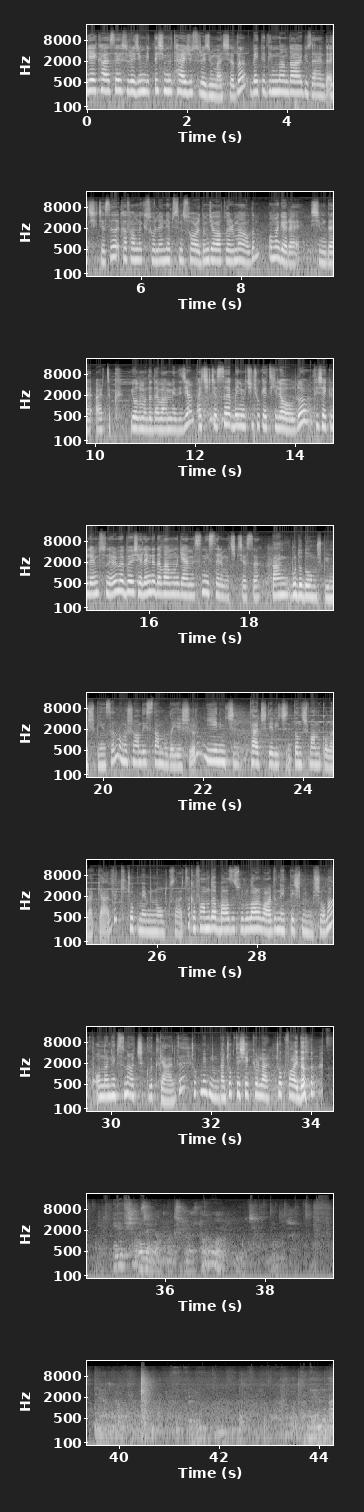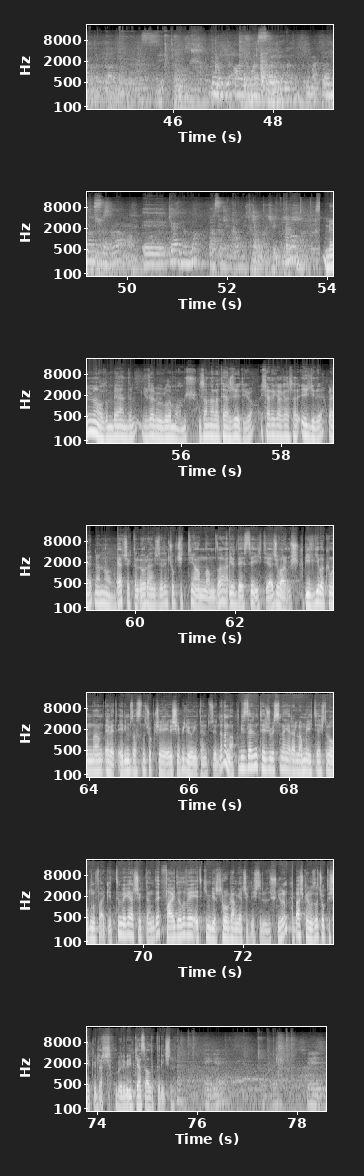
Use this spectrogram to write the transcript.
YKS sürecim bitti. Şimdi tercih sürecim başladı. Beklediğimden daha güzeldi açıkçası. Kafamdaki soruların hepsini sordum. Cevaplarımı aldım. Ona göre şimdi artık yoluma da devam edeceğim. Açıkçası benim için çok etkili oldu. Teşekkürlerimi sunuyorum ve böyle şeylerin de devamlı gelmesini isterim açıkçası. Ben burada doğmuş büyümüş bir insanım ama şu anda İstanbul'da yaşıyorum. Yeğenim için, tercihleri için danışmanlık olarak geldik. Çok memnun olduk zaten. Kafamda bazı sorular vardı netleşmemiş olan. Onların hepsine açıklık geldi. Çok memnunum. Yani çok teşekkürler. Çok faydalı. İletişim üzerine okumak istiyoruz, doğru mu? Bunları bir ailene söyle bakalım. Ondan sonra eee gel yanıma, ben sana yardım edeceğim. Tamam mı? Memnun oldum, beğendim. Güzel bir uygulama olmuş. İnsanlara tercih ediyor. İçerideki arkadaşlar ilgili. Gayet memnun oldum. Gerçekten öğrencilerin çok ciddi anlamda bir desteğe ihtiyacı varmış. Bilgi bakımından evet elimiz aslında çok şeye erişebiliyor internet üzerinden ama bizlerin tecrübesinden yararlanmaya ihtiyaçları olduğunu fark ettim ve gerçekten de faydalı ve etkin bir program gerçekleştirdiğimizi düşünüyorum. Başkanımıza çok teşekkürler böyle bir imkan sağladıkları için. 얘기해? 돼지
